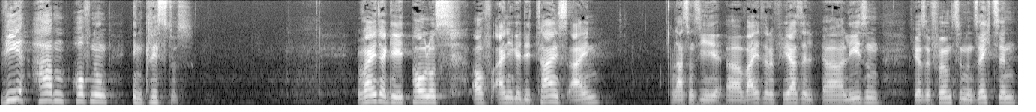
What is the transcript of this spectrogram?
Wir haben Hoffnung in Christus. Weiter geht Paulus auf einige Details ein. Lass uns die äh, weitere Verse äh, lesen, Verse 15 und 16.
